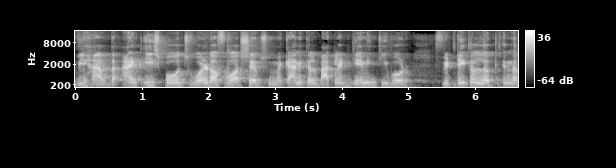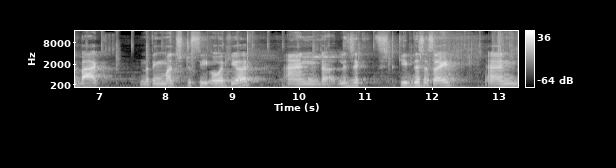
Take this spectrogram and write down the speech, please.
we have the Ant Esports World of Warships mechanical backlit gaming keyboard. If we take a look in the back, nothing much to see over here. And uh, let's just keep this aside. And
